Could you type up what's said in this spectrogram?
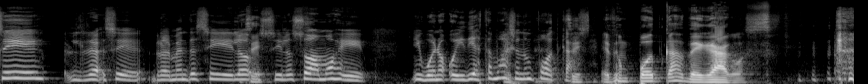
Sí, re- sí, realmente sí lo, Sí. sí. lo somos y, y bueno, hoy día estamos haciendo un podcast. Sí, es un podcast de gagos.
